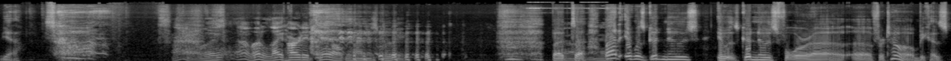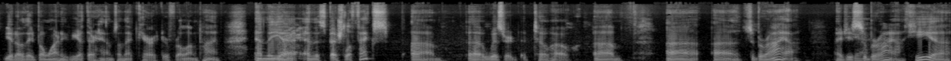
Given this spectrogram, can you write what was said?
Yeah. So, well, oh, what a lighthearted tale behind this movie. but Oh, uh, but it was good news. It was good news for uh, uh, for Toho because you know they'd been wanting to get their hands on that character for a long time, and the uh, Right. and the special effects um, uh, wizard at Toho, um, uh, uh, Tsuburaya, Eiji Yeah. Tsuburaya, he. Uh,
